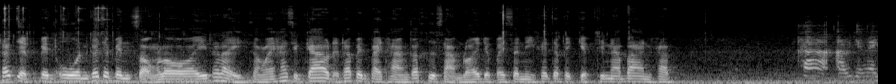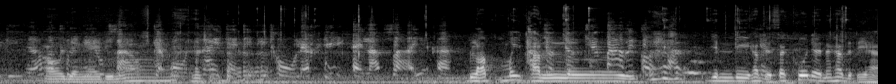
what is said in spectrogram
ถ้าเกิดเป็นโอนก็จะเป็น200เท่าไหร่259เดี๋ยวถ้าเป็นปลายทางก็คือ300เดี๋ยวไปรษณีย์เขาจะไปเก็บที่หน้าบ้านครับ ค่ะ เอายังไงดีนะเอายังไงดีนะ ลูกสาวจะโอนให้แต่ทีนี้โทรแล้วให้ใครรับสายอะค่ะ รับไม่ทันเลจดยชื่อป้าไว้ก่อนค่ะ ยินดีครับเดี๋ยวสักครู่เดียวนะครับเดี๋ยวตีหา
